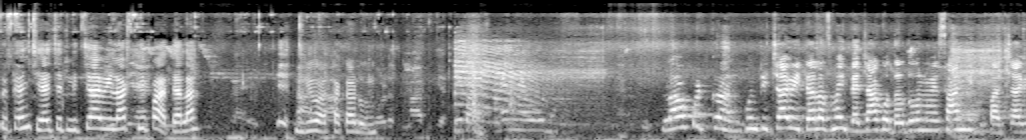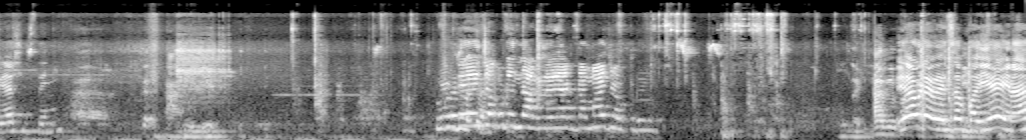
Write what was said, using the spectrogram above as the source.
तर त्यांची याच्यातली चावी लागती पा त्याला. घेऊ आता काढून. लाव पटकन. कोणती चावी त्यालाच माहिती त्याच्या अगोदर दोन वेळेस सांगितली. पाच चावी अशीच त्यांनी. त्यांच्याकडून लागलं एकदा माझ्याकडून. एवढ्या वेळेस बाई आहे ना.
